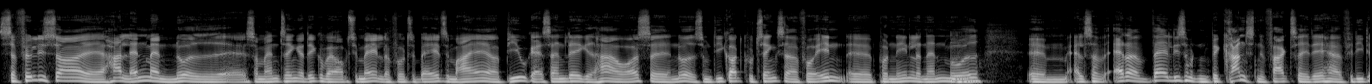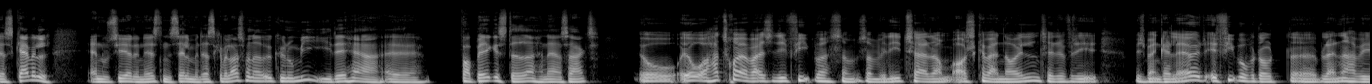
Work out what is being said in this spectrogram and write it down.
Selvfølgelig så øh, har landmanden noget, øh, som han tænker, det kunne være optimalt at få tilbage til mig, og biogasanlægget har jo også øh, noget, som de godt kunne tænke sig at få ind øh, på den ene eller den anden mm. måde. Øhm, altså, er der, hvad er ligesom den begrænsende faktor i det her? Fordi der skal vel, ja nu siger jeg det næsten selv, men der skal vel også være noget økonomi i det her, øh, for begge steder, han har sagt. Jo, jo, og her tror jeg faktisk, at de fiber, som, som vi lige talte om, også kan være nøglen til det, fordi hvis man kan lave et, et fiberprodukt, øh, blandt andet har vi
